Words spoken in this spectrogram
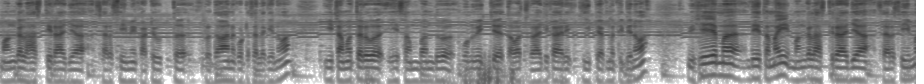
මංගල් හස්තිරාජා සැරසීමේ කටයුත්ත ප්‍රධාන කොට සැලකෙනවා ඊට අමතරව ඒ සම්බන්ධව උුණුවෙච්ච තවත් රාජකාරි කීපයක්ම තිබෙනවා. විශේෂම දේ තමයි මංගල හස්තිරාජා සැරසීම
